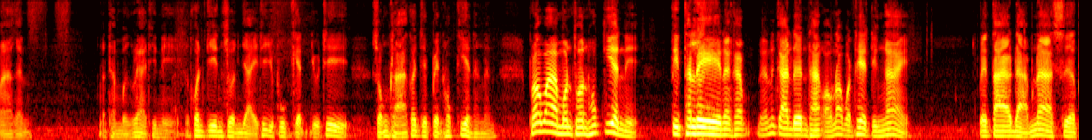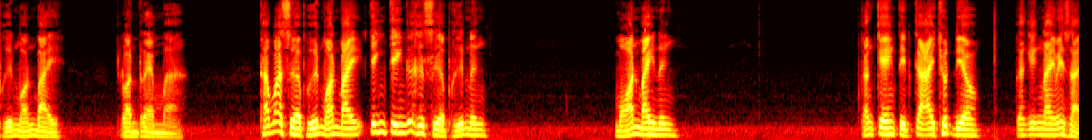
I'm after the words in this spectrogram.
มากัน มาทำเมืองแร่ที่นี่ คนจีนส่วนใหญ่ที่อยู่ภูเก็ตอยู่ที่สงขลาก็จะเป็นฮกเกี้ยนทั้งนั้น เพราะว่ามณฑลฮกเกี้ยนนี่ ติดทะเลนะครับดังนั้นการเดินทางออกนอกประเทศจึงง่าย ไปตายเอาดาบหน้าเสือผืนหมอนใบ รอนแรมมาคำว่าเสือผืนหมอนใบ จริง ๆ ก็คือเสือผืนหนึ่งหมอนใบหนึ่งกางเกงติดกายชุดเดียว กางเกงในไม่ใส่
